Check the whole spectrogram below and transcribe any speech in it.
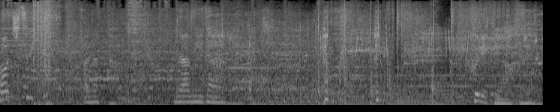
落ち着いてあなた涙雨へっへっ降りてあふれる。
